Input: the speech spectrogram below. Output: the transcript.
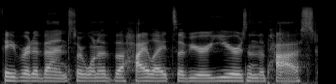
favorite events or one of the highlights of your years in the past.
